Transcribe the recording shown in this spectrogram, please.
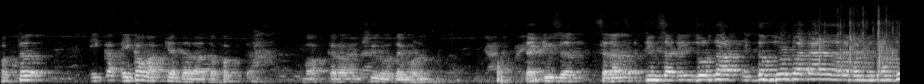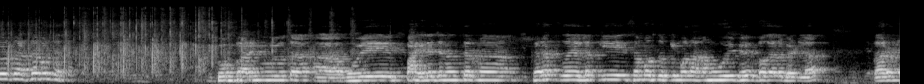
फक्त एका एका वाक्यात दादा आता फक्त माफ करा उशीर होत आहे म्हणून थँक्यू सर सर टीमसाठी जोरदार एकदम जोरदार टाळ्या झाल्या पाहिजे मित्रांनो. जोरदार जबरदस्त. खूप भारी मूवी होता. मूवी पाहिल्याच्या नंतर खरंच लकी समजतो की मला हा मूवी भेट बघायला भेटला. कारण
